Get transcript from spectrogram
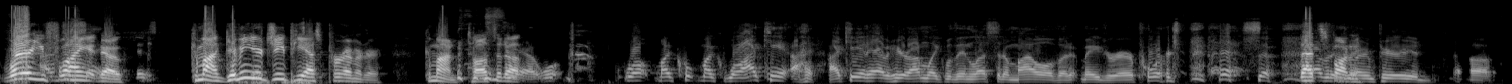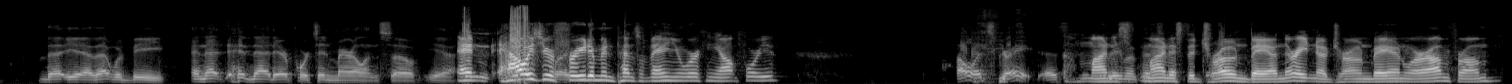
Where are you I'm just flying it saying, though? Come on, give me your GPS perimeter. Come on, toss it up. Yeah, well, well, my my well, I can't I, I can't have it here. I'm like within less than a mile of a major airport, so That's funny. A period. Uh, that yeah, that would be, and that and that airport's in Maryland, so yeah. And how is your But- freedom in Pennsylvania working out for you? Oh, it's great. It's Minus minus the drone ban. There ain't no drone ban where I'm from.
